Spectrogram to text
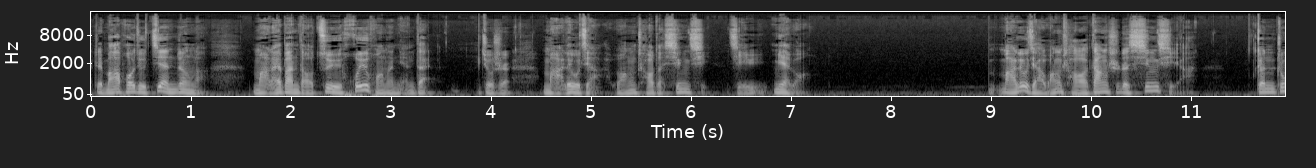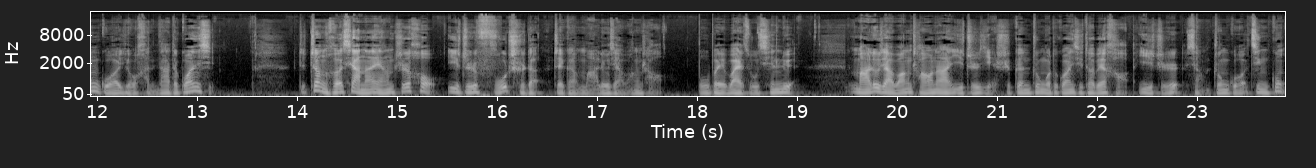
这麻坡就见证了马来半岛最辉煌的年代，就是马六甲王朝的兴起及灭亡。马六甲王朝当时的兴起啊，跟中国有很大的关系。这郑和下南洋之后，一直扶持的这个马六甲王朝不被外族侵略。马六甲王朝呢，一直也是跟中国的关系特别好，一直向中国进贡。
